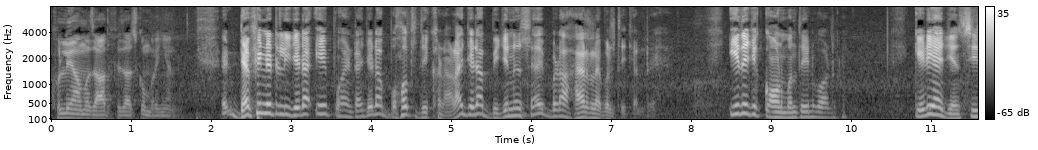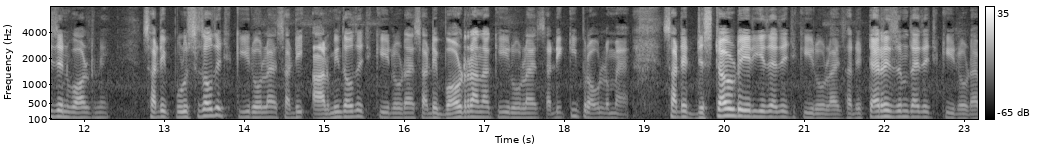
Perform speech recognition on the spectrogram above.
ਖੁੱਲ੍ਹੇਆਮ ਆਜ਼ਾਦ ਫਿਜ਼ਾ 'ਚ ਘੁੰਮ ਰਹੀਆਂ ਨੇ। ਡੈਫੀਨਿਟਲੀ ਜਿਹੜਾ ਇਹ ਪੁਆਇੰਟ ਹੈ ਜਿਹੜਾ ਬਹੁਤ ਦੇਖਣ ਵਾਲਾ, ਜਿਹੜਾ ਬਿਜ਼ਨਸ ਹੈ ਇਹ ਬੜਾ ਹਾਇਰ ਲੈਵਲ ਤੇ ਚੱਲ ਰਿਹਾ ਹੈ। ਇਹਦੇ 'ਚ ਕੌਣ ਬੰਦੇ ਇਨਵੋਲਡ ਨੇ? ਕਿਹੜੇ ਏਜੰਸੀਜ਼ ਇਨਵੋਲਡ ਨੇ? ਸਾਡੀ ਪੁਲਿਸ ਦਾ ਉਹਦੇ 'ਚ ਕੀ ਰੋਲ ਹੈ? ਸਾਡੀ ਆਰਮੀ ਦਾ ਉਹਦੇ 'ਚ ਕੀ ਰੋਲ ਹੈ? ਸਾਡੇ ਬਾਰਡਰਾਂ ਦਾ ਕੀ ਰੋਲ ਹੈ? ਸਾਡੀ ਕੀ ਪ੍ਰੋਬਲਮ ਹੈ? ਸਾਡੇ ਡਿਸਟਰਬਡ ਏਰੀਆ ਦਾ ਇਹਦੇ 'ਚ ਕੀ ਰੋਲ ਹੈ? ਸਾਡੇ ਟੈਰਰਿਜ਼ਮ ਦਾ ਇਹਦੇ 'ਚ ਕੀ ਰੋਲ ਹੈ?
